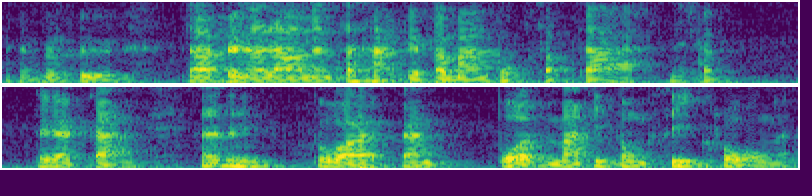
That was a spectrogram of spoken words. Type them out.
นะครับก็คือราฟาเอลนาดาลนั้นจะหายไปประมาณ 6 สัปดาห์นะครับด้วยอาการน่าจะเป็นตัวการปวดมาที่ตรงซี่โครงอะ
